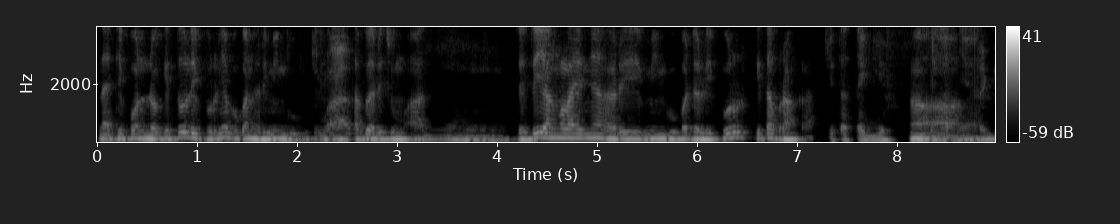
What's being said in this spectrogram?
nek di pondok itu liburnya bukan hari Minggu, Jumat. tapi hari Jumat. Hmm. Jadi yang lainnya hari Minggu pada libur kita berangkat. Kita tegif Ah, Jumatnya. TG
